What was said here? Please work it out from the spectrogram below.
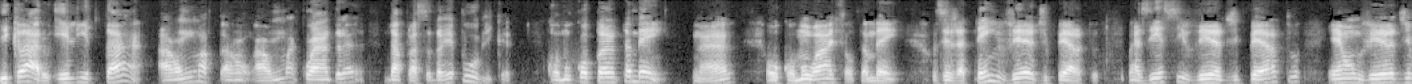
E claro, ele está a uma, a uma quadra da Praça da República, como o Copan também, né? ou como o Eiffel também. Ou seja, tem verde perto, mas esse verde perto é um verde,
